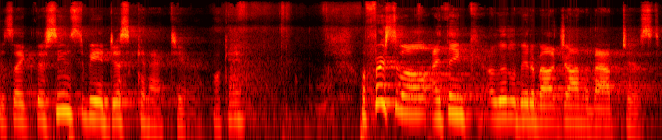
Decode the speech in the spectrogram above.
It's like there seems to be a disconnect here, okay? Well, first of all, I think a little bit about John the Baptist.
